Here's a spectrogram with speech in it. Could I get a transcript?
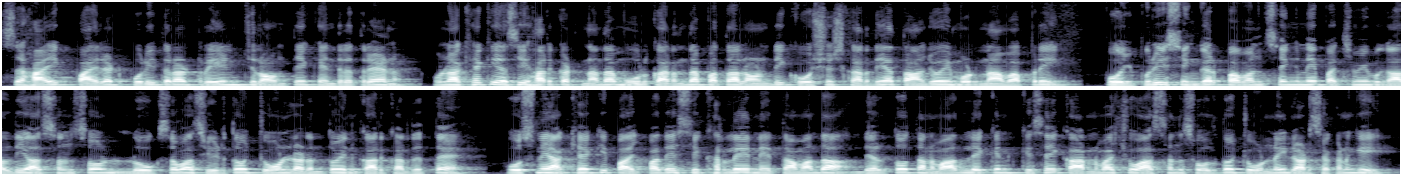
ਸਹਾਇਕ ਪਾਇਲਟ ਪੂਰੀ ਤਰ੍ਹਾਂ ਟ੍ਰੇਨ ਚਲਾਉਣ ਤੇ ਕੇਂਦਰਿਤ ਰਹਿਣ। ਉਹਨਾਂ ਆਖਿਆ ਕਿ ਅਸੀਂ ਹਰ ਘਟਨਾ ਦਾ ਮੂਲ ਕਾਰਨ ਦਾ ਪਤਾ ਲਾਉਣ ਦੀ ਕੋਸ਼ਿਸ਼ ਕਰਦੇ ਹਾਂ ਤਾਂ ਜੋ ਇਹ ਮੁੜ ਨਾ ਵਾਪਰੇ। ਭੋਜਪੁਰੀ ਸਿੰਗਰ ਪਵਨ ਸਿੰਘ ਨੇ ਪੱਛਮੀ ਬੰਗਾਲ ਦੀ ਆਸਨਸੋਲ ਲੋਕ ਸਭਾ ਸੀਟ ਤੋਂ ਚੋਣ ਲੜਨ ਤੋਂ ਇਨਕਾਰ ਕਰ ਦਿੱਤਾ ਹੈ। ਉਸ ਨੇ ਆਖਿਆ ਕਿ ਭਾਜਪਾ ਦੇ ਸਿਖਰਲੇ ਨੇਤਾਵਾਂ ਦਾ ਦਿਲ ਤੋਂ ਧੰਨਵਾਦ, ਲੇਕਿਨ ਕਿਸੇ ਕਾਰਨਵਸ਼ ਉਹ ਆਸਨਸੋਲ ਤੋਂ ਚੋਣ ਨਹੀਂ ਲੜ ਸਕਣਗੇ।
